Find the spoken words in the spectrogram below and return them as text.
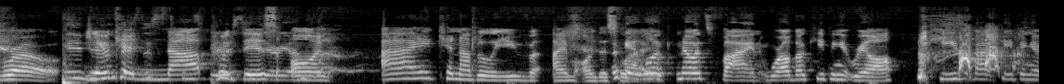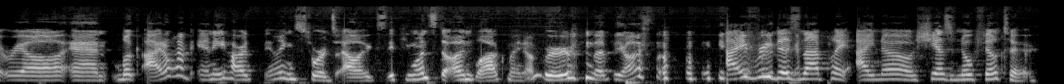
Bro, you Jones has this cannot put this theory on. I cannot believe I'm on this Okay, look, no, it's fine. We're all about keeping it real. He's about keeping it real. And look, I don't have any hard feelings towards Alex. If he wants to unblock my number, that'd be awesome. Ivory does not play. I know she has no filter.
